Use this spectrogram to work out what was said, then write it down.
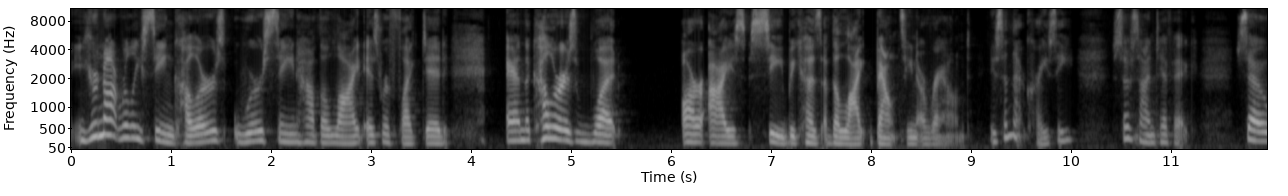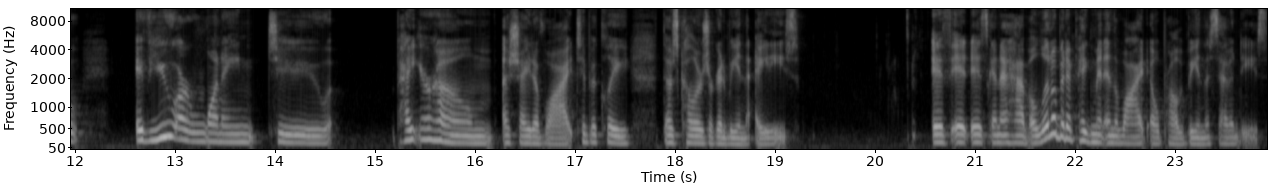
You're not really seeing colors, we're seeing how the light is reflected, and the color is what our eyes see because of the light bouncing around. Isn't that crazy? So scientific. So, if you are wanting to paint your home a shade of white, typically those colors are going to be in the 80s. If it is going to have a little bit of pigment in the white, it'll probably be in the 70s.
